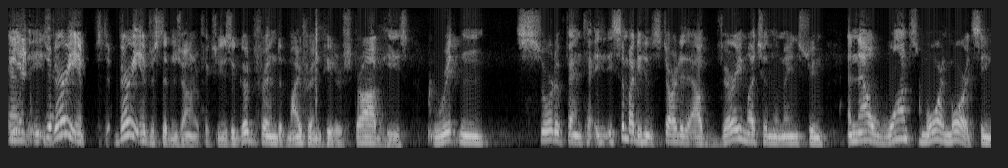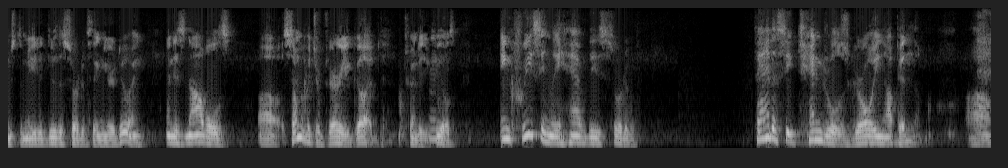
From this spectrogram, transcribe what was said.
And yeah. he's yeah. very interested, very interested in genre fiction. He's a good friend of my friend Peter Straub. He's written sort of fantastic. He's somebody who started out very much in the mainstream and now wants more and more, it seems to me, to do the sort of thing you're doing. And his novels, uh, some of which are very good, Trinity mm-hmm. Fields, increasingly have these sort of fantasy tendrils growing up in them. Uh,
